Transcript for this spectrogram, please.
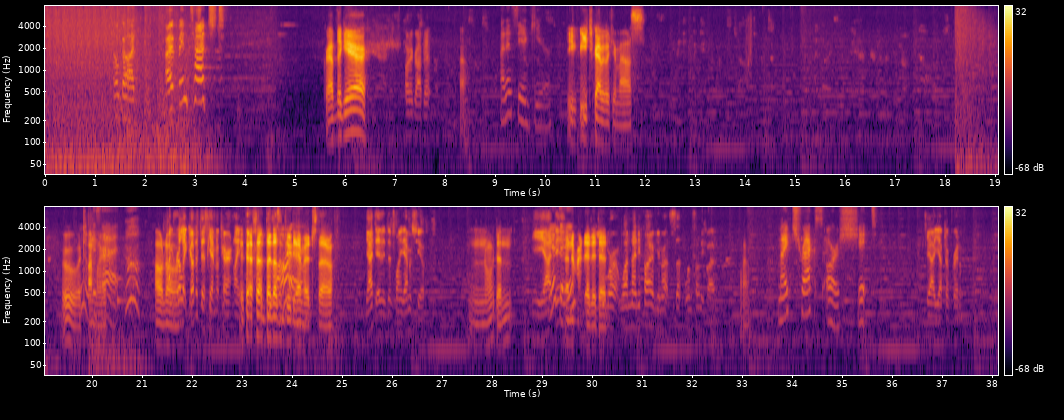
Oh god. I've been touched! Grab the gear. Already grabbed it. I didn't see a gear. You each grab it with your mouse. Ooh, a Ooh, what is Oh no. I'm really good at this game, apparently. It, that, that doesn't do damage though. Yeah, I did. It did 20 damage to you. No, it didn't. Yeah, I Yeah, it did. did. It never did. It You did. were at 195, you're not at se- 175. My tracks are shit. Yeah, you have to upgrade them.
